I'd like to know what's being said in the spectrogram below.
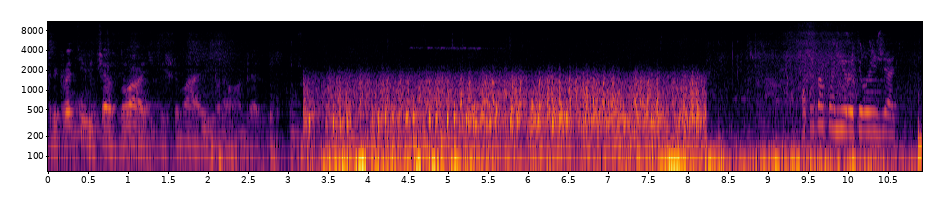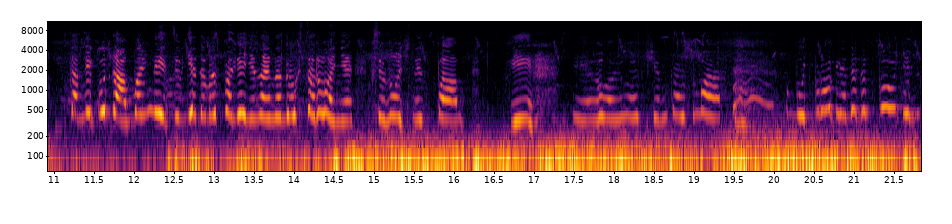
прекратили час-два, и тишина, и потом опять. А куда планируете выезжать? Там никуда, в больницу, в деда воспаление, наверное, двухстороннее. Всю ночь не спал. И, и ой, в общем, кошмар. Будь проклят этот Путин,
